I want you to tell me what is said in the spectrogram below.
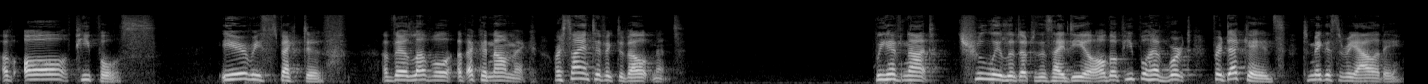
of all peoples, irrespective of their level of economic or scientific development. We have not truly lived up to this ideal, although people have worked for decades to make this a reality.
